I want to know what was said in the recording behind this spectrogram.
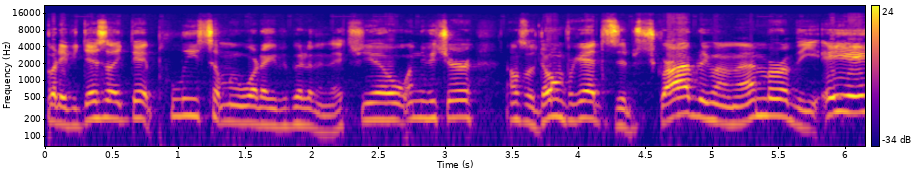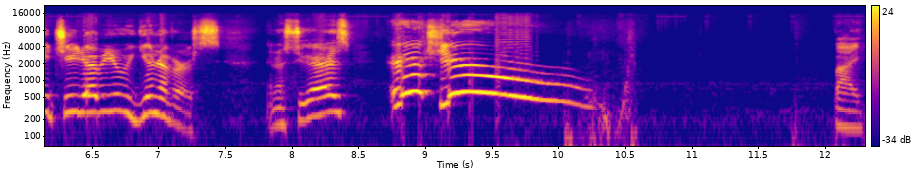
But if you disliked it, please tell me what I could better in the next video in the future. And also, don't forget to subscribe to become a member of the AHCW universe. And I'll see you guys next you. Bye.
